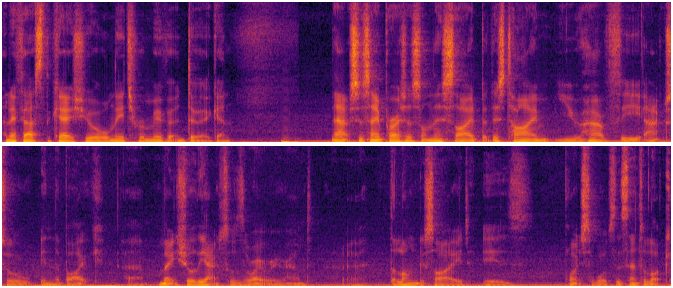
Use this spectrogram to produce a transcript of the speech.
And if that's the case, you'll need to remove it and do it again. Now it's the same process on this side, but this time you have the axle in the bike. Uh, make sure the axle is the right way around. Uh, the longer side is points towards the center lock.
